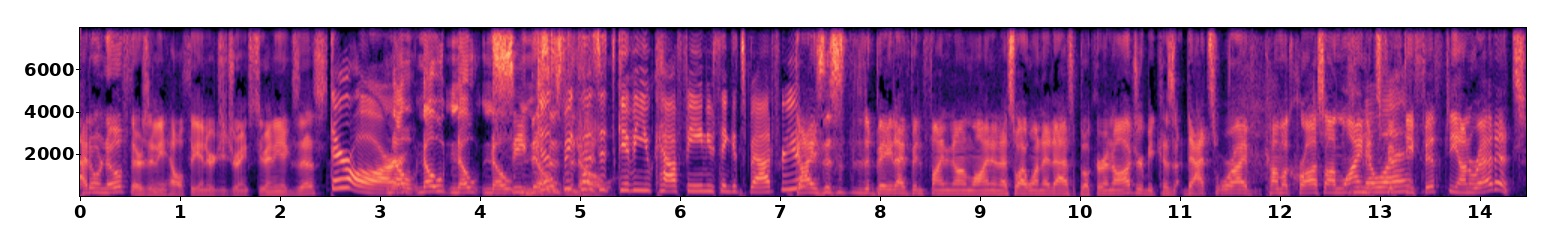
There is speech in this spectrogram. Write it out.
I don't know if there's any healthy energy drinks. Do any exist? There are. no, no, no, no, See, no. this Just is because no. it's giving you caffeine, you think it's bad for you? Guys, this is the debate I've been finding online, and that's why I wanted to ask Booker and Audrey because that's where I've come across online. You know it's what? 50 50 on Reddit.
